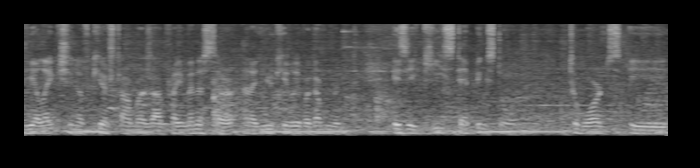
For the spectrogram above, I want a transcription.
the election of Keir Starmer as our Prime Minister and a UK Labour government is a key stepping stone towards a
